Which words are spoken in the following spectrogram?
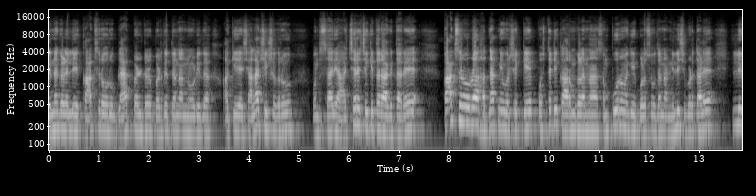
ದಿನಗಳಲ್ಲಿ ಕಾಕ್ಸ್ರವರು ಬ್ಲ್ಯಾಕ್ ಬೆಲ್ಟ್ ಪಡೆದಿದ್ದನ್ನು ನೋಡಿದ ಆಕೆಯ ಶಾಲಾ ಶಿಕ್ಷಕರು ಒಂದು ಸಾರಿ ಆಶ್ಚರ್ಯಚಕಿತರಾಗುತ್ತಾರೆ ಕಾಕ್ಸ್ರವರ ಹದಿನಾಲ್ಕನೇ ವರ್ಷಕ್ಕೆ ಪೊಸ್ತಟಿಕ್ ಆರ್ಮ್ಗಳನ್ನು ಸಂಪೂರ್ಣವಾಗಿ ಬಳಸುವುದನ್ನು ನಿಲ್ಲಿಸಿಬಿಡ್ತಾಳೆ. ಇಲ್ಲಿ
